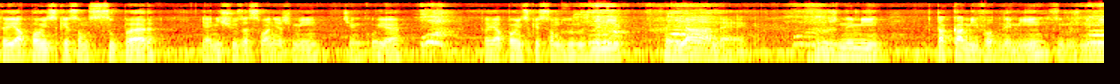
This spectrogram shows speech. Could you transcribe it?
Te japońskie są super. Janisiu, zasłaniasz mi? Dziękuję. Te japońskie są z różnymi... Janek! Z różnymi ptakami wodnymi, z różnymi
